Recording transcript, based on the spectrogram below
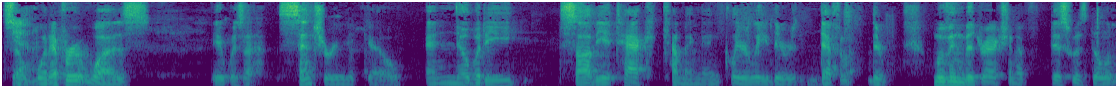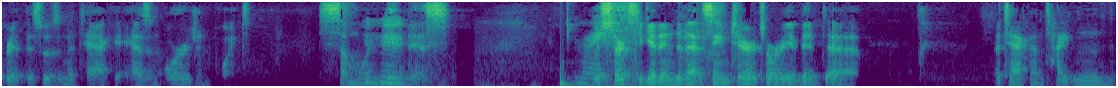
So Yeah. whatever it was, it was a century ago, and nobody saw the attack coming. And clearly, there's definitely they're moving the direction of this was deliberate. This was an attack. It has an origin point. Someone did this right. which starts to get into that same territory that uh, Attack on Titan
